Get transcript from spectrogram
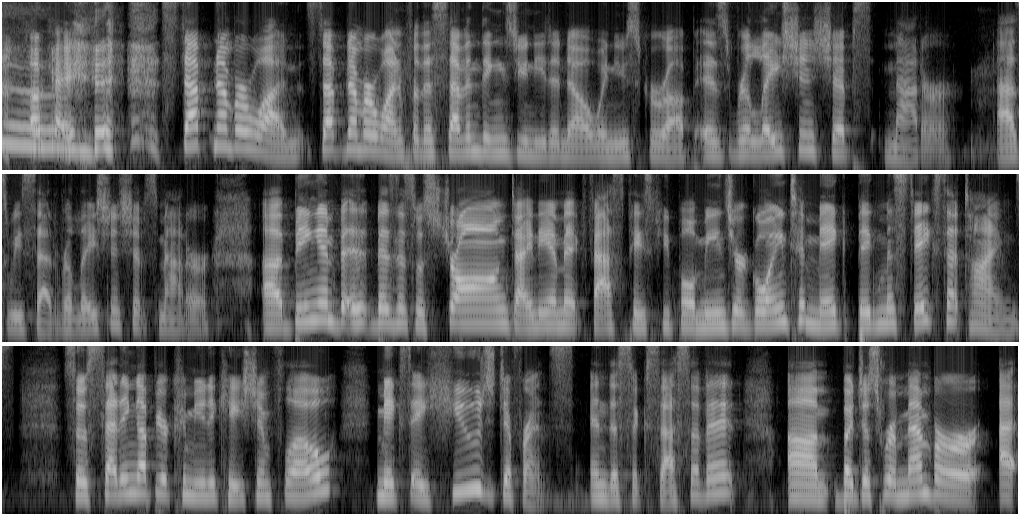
okay. Step number one. Step number one for the seven things you need to know when you screw up is relationships matter. as we said, relationships matter. Uh, being in bu- business with strong, dynamic, fast paced people means you're going to make big mistakes at times. So, setting up your communication flow makes a huge difference in the success of it. Um, but just remember, at,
